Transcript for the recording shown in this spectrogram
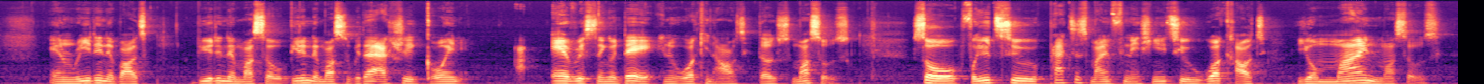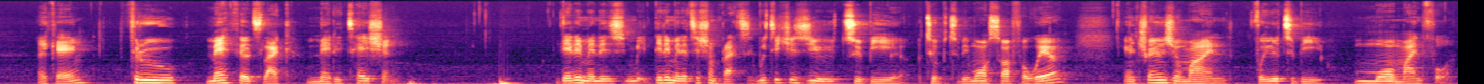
and reading about building the muscle, building the muscle without actually going uh, every single day and working out those muscles. So, for you to practice mindfulness, you need to work out your mind muscles, okay, through methods like meditation daily meditation, daily meditation practice, which teaches you to be to, to be more self-aware and trains your mind for you to be more mindful.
